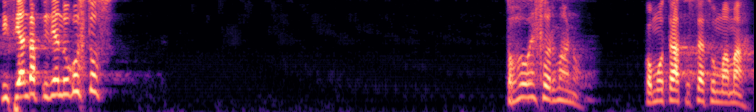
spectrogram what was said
¿Y si anda pidiendo gustos? Todo eso, hermano. ¿Cómo trata usted a su mamá?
